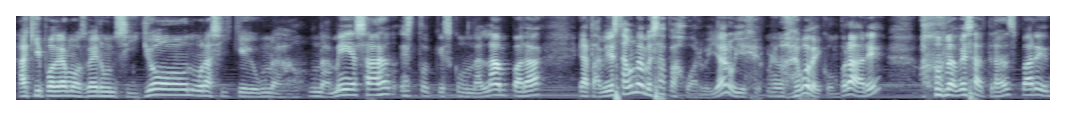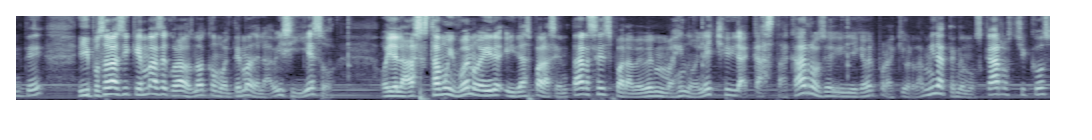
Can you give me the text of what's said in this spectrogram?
Aquí podríamos ver un sillón, ahora sí que una, una mesa, esto que es como una lámpara. Ya también está una mesa para jugar billar, oye, me lo debo de comprar, ¿eh? Una mesa transparente y pues ahora sí que más decorados, ¿no? Como el tema de la bici y eso. Oye, la verdad está muy bueno. Ideas para sentarse, para beber, me imagino, leche, ir hasta carros. Llegué a ver por aquí, ¿verdad? Mira, tenemos carros, chicos.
